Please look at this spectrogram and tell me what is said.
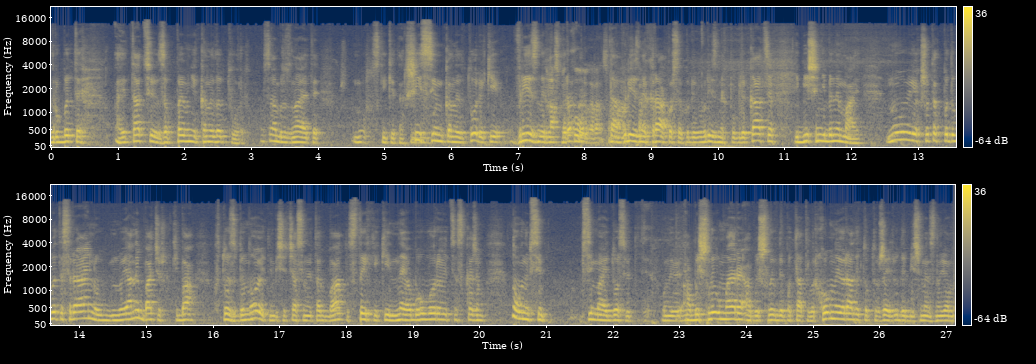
робити агітацію за певні кандидатури. Ви самі знаєте, ну, скільки там, 6-7 кандидатур, які в різних, да, в різних ракурсах, в різних публікаціях, і більше ніби немає. Ну, якщо так подивитись реально, ну я не бачу, що хіба хтось з тим більше часу не так багато, з тих, які не обговорюються, скажімо, ну вони всі, всі мають досвід, вони або йшли в мери, або йшли в депутати Верховної Ради, тобто вже люди більш-менш знайомі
